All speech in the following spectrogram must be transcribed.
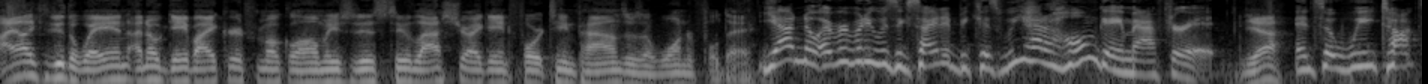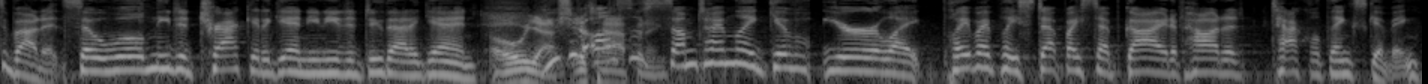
I like to do the weigh-in. I know Gabe Ikard from Oklahoma used to do this too. Last year I gained 14 pounds. It was a wonderful day. Yeah, no, everybody was excited because we had a home game after it. Yeah. And so we talked about it. So we'll need to track it again. You need to do that again. Oh yeah. You should also happening. sometime like give your like play-by-play, step-by-step guide of how to tackle Thanksgiving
